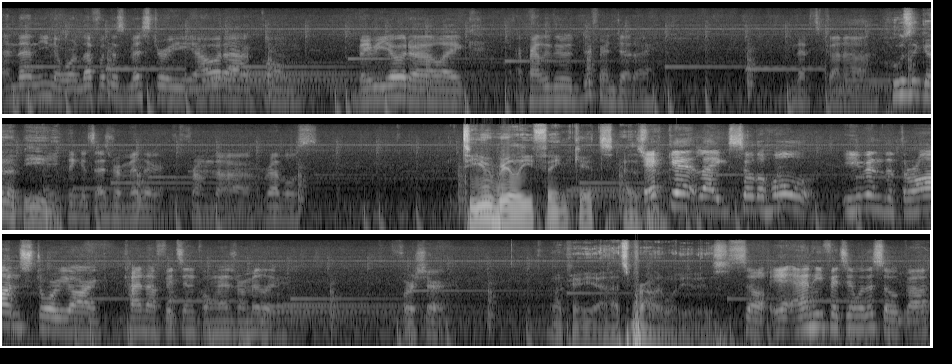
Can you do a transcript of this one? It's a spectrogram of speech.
And then, you know, we're left with this mystery. Ahora con Baby Yoda, like, apparently there's a different Jedi that's gonna. Who's it gonna be? I think it's Ezra Miller from the Rebels. Do you really think it's Ezra? Es que, like, so the whole, even the Thrawn story arc kind of fits in with Ezra Miller. For sure. Okay, yeah, that's probably what it is. So and he fits in with Ahsoka,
